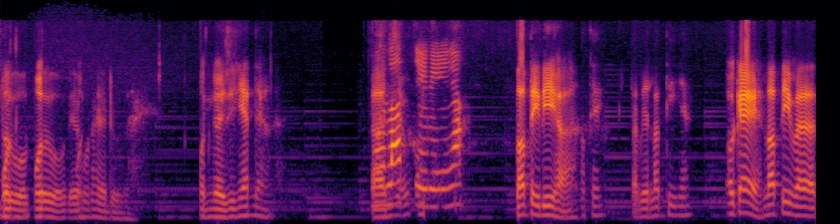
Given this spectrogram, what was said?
tôi một uống, một tôi uống đến một, hôm nay là đủ rồi. một người duy nhất nha lát nếu đi đi nhá. Lottie đi hả Ok, tạm biệt Lottie nhé. Ok, Lottie và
